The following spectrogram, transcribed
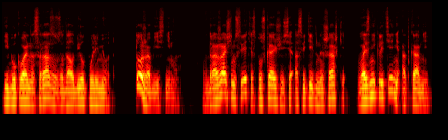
И буквально сразу задолбил пулемет. Тоже объяснимо. В дрожащем свете спускающейся осветительной шашки возникли тени от камней,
